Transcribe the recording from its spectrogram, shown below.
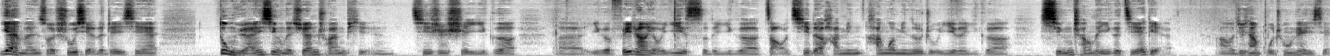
谚文所书写的这些。动员性的宣传品其实是一个呃一个非常有意思的一个早期的韩民韩国民族主义的一个形成的一个节点啊，我就想补充这些。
